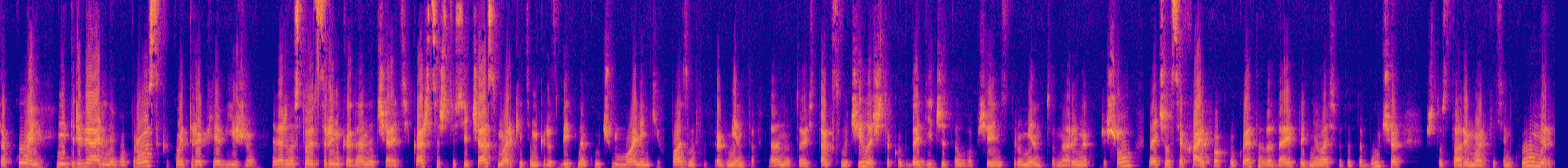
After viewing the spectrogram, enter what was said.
такой нетривиальный вопрос, какой трек я вижу. Наверное, стоит с рынка да, начать. Кажется, что сейчас маркетинг разбит на кучу маленьких пазлов и фрагментов. Да? Ну, то есть так случилось, что когда digital вообще инструмент на рынок пришел, начался хайп вокруг этого, да, и поднялась вот эта буча, что старый маркетинг умер,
